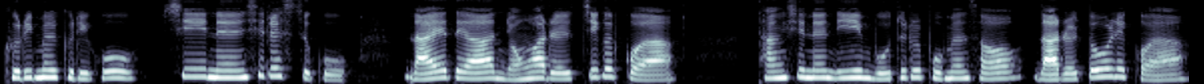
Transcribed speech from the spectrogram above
그림을 그리고 시인은 시를 쓰고 나에 대한 영화를 찍을 거야. 당신은 이 모두를 보면서 나를 떠올릴 거야.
